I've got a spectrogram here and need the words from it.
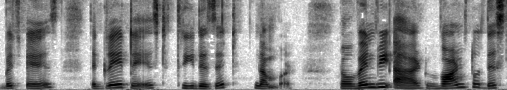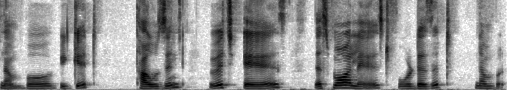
which is the greatest three digit number. Now when we add 1 to this number we get 1000 which is the smallest four digit number.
